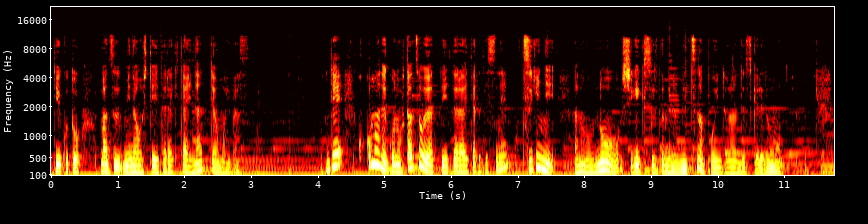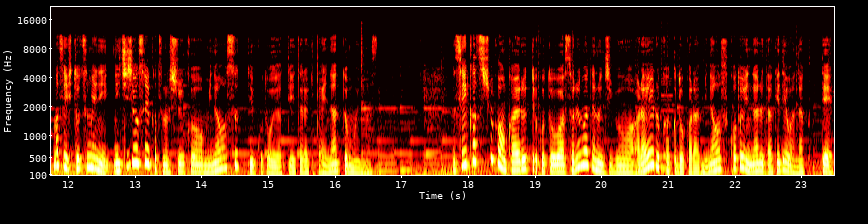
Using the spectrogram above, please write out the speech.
っていうことをまず見直していただきたいなって思います。でここまでこの2つをやっていただいたらですね次にあの脳を刺激するための3つのポイントなんですけれどもまず1つ目に日常生活の習慣を見直すっていうことをやっていただきたいなと思います。生活習慣を変えるということはそれまでの自分をあらゆる角度から見直すことになるだけではなくて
